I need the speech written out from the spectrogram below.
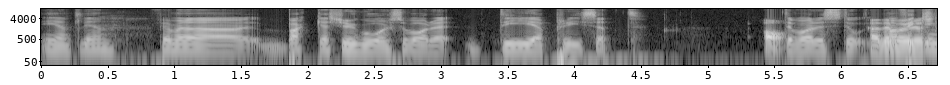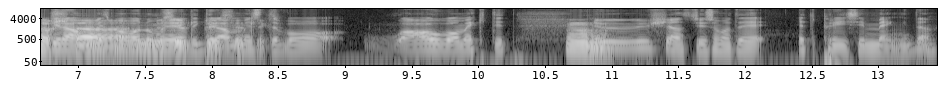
egentligen? För jag menar, backa 20 år så var det det priset Ja. Det var det stora, Ja, man var fick en Grammis, man var nominerad till Grammis, liksom. det var Wow vad mäktigt Mm. Nu känns det ju som att det är ett pris i mängden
